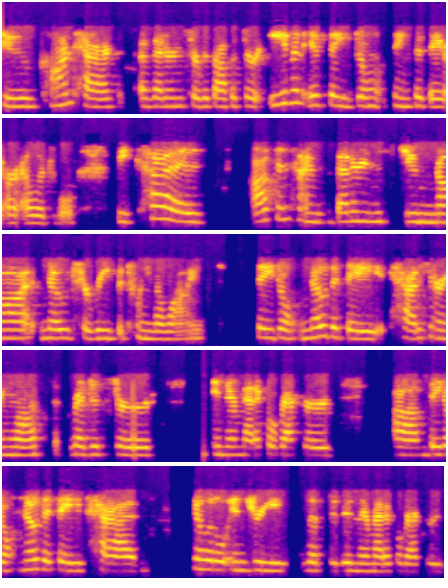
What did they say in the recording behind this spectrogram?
to contact a veteran service officer, even if they don't think that they are eligible, because oftentimes veterans do not know to read between the lines. They don't know that they had hearing loss registered in their medical records um, they don't know that they've had skeletal injuries listed in their medical records.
